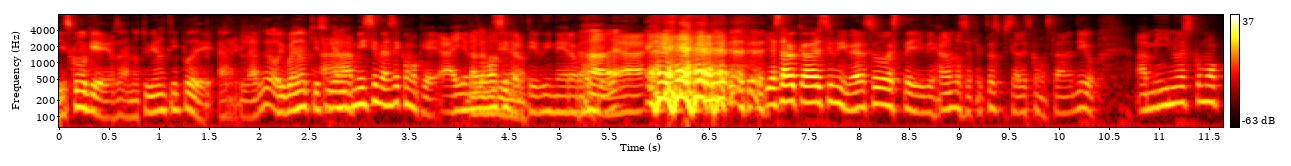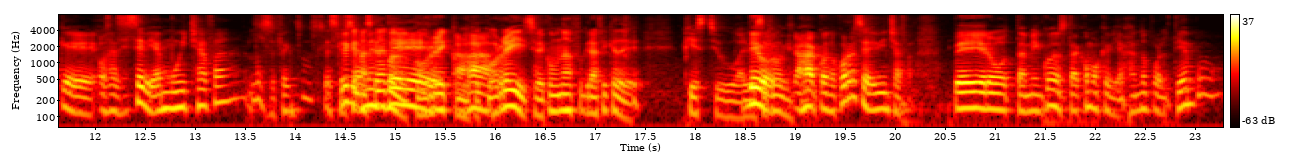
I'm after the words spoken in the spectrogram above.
Y es como que, o sea, no tuvieron tiempo de arreglarlo. O bueno, que A mí se me hace como que ahí ya no vamos a invertir dinero. ya, ya sabe que va a haber ese universo este, y dejaron los efectos especiales como estaban. Digo, a mí no es como que, o sea, sí se veía muy chafa los efectos. Creo que más que nada cuando corre, como Ajá. que corre y se ve como una gráfica de PS2 o algo así. Digo, ajá, cuando corre se ve bien chafa. Pero también cuando está como que viajando por el tiempo,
